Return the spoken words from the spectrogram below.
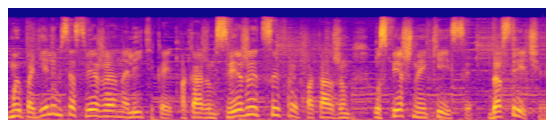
Мы поделимся свежей аналитикой, покажем свежие цифры, покажем успешные кейсы. До встречи!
